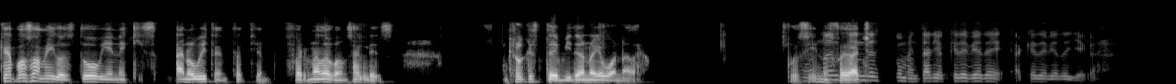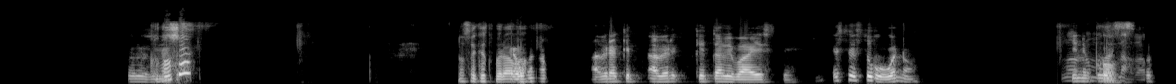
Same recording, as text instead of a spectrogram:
¿Qué pasó, amigos? Estuvo bien X. Anubi Tentation. Fernando González. Creo que este video no llevó a nada. Pues sí, no nos fue gacho. ese comentario. ¿A qué debía de, a qué debía de llegar? Pues no sé. No sé qué esperaba. bueno, a ver, a qué, a ver qué tal le va a este. Este estuvo bueno. No Tiene cosas. nada.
